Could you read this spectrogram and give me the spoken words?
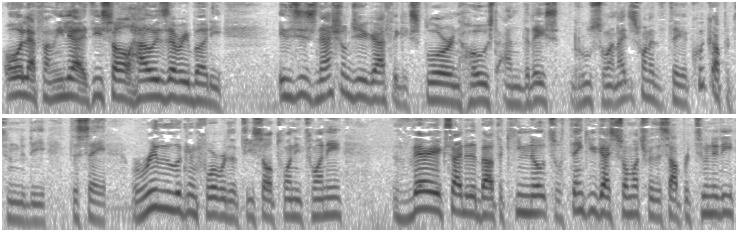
Hola familia de TESOL, how is everybody? This is National Geographic explorer and host Andres Ruzo, and I just wanted to take a quick opportunity to say, really looking forward to TESOL 2020. Very excited about the keynote, so thank you guys so much for this opportunity.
